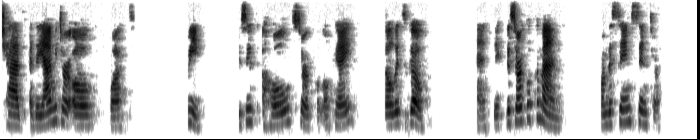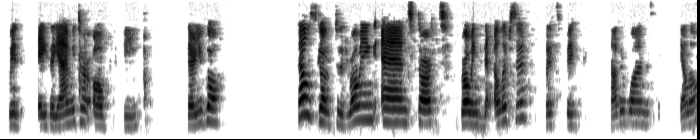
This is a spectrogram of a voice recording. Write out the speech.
which has a diameter of what? 3 this is a whole circle okay? So let's go and pick the circle command from the same center with a diameter of b. There you go. Now let's go to the drawing and start drawing the ellipses let's pick another one. Let's pick yellow.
